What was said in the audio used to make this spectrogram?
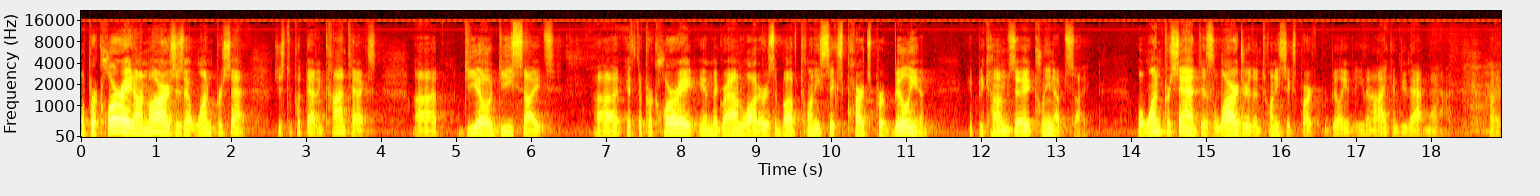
Well, perchlorate on Mars is at 1%. Just to put that in context, uh, DOD sites, uh, if the perchlorate in the groundwater is above 26 parts per billion, it becomes a cleanup site. Well, 1% is larger than 26 parts per billion. Even I can do that math, right?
